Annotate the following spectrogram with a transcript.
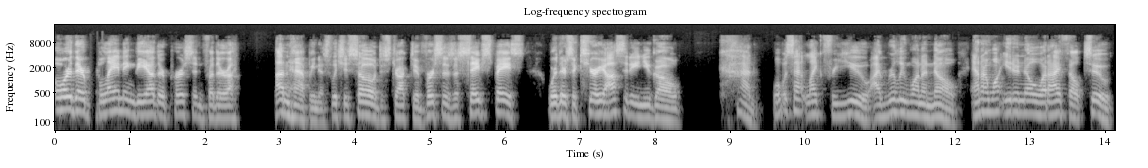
Or they're blaming the other person for their unhappiness, which is so destructive, versus a safe space where there's a curiosity and you go, God, what was that like for you? I really want to know. And I want you to know what I felt too.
